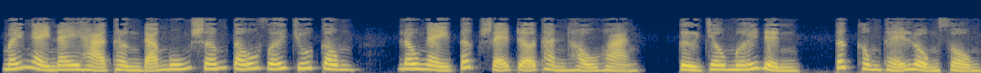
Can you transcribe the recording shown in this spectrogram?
Mấy ngày nay hạ thần đã muốn sớm tấu với chúa công, lâu ngày tất sẽ trở thành hậu hoạn, từ châu mới định, tất không thể lộn xộn.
